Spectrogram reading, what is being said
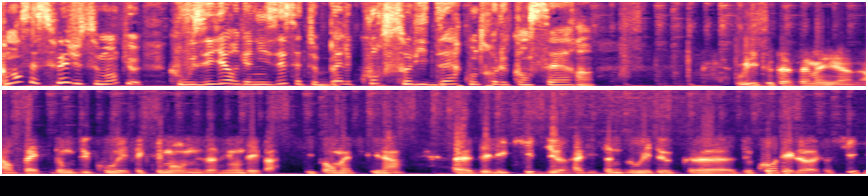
Comment ça se fait justement que, que vous ayez organisé cette belle course solidaire contre le cancer? Oui, tout à fait Manilam. En fait, donc du coup, effectivement, nous avions des participants masculins de l'équipe du Radisson Blue et de, euh, de Cours des Loges aussi,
